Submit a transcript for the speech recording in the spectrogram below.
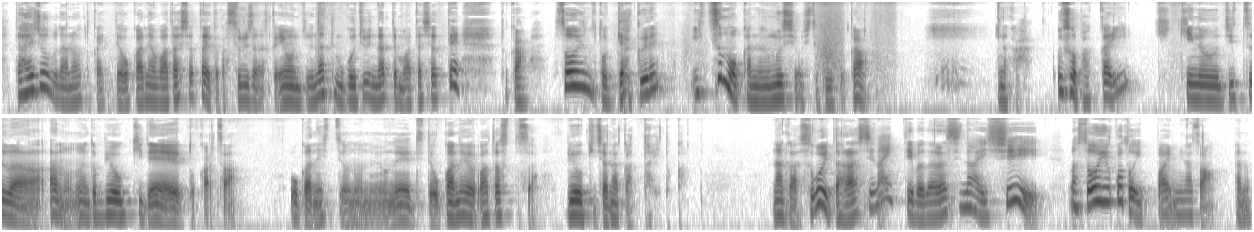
「大丈夫なの?」とか言ってお金を渡しちゃったりとかするじゃないですか40になっても50になっても渡しちゃってとかそういうのと逆ねいつもお金の無視をしてくるとかなんか嘘ばっかり？昨日実はあのなんか病気でとかさお金必要なのよねって言ってお金渡すとさ病気じゃなかったりとかなんかすごいだらしないって言えばだらしないしまあ、そういうことをいっぱい皆さんあの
